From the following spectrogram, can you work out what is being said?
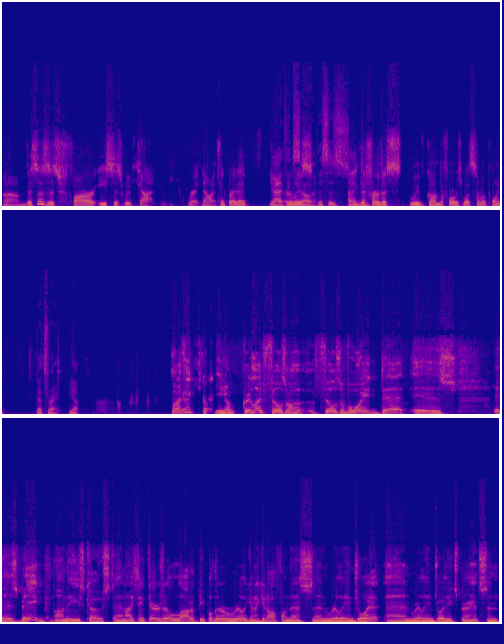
um, this is as far east as we've gotten right now. I think, right, Abe? Yeah, I The think so. This is. I think mean, the furthest we've gone before was what Summit Point. that's right. Yep. Well, I think you know, grid life fills a fills a void that is is big on the East Coast, and I think there's a lot of people that are really going to get off on this and really enjoy it and really enjoy the experience. And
